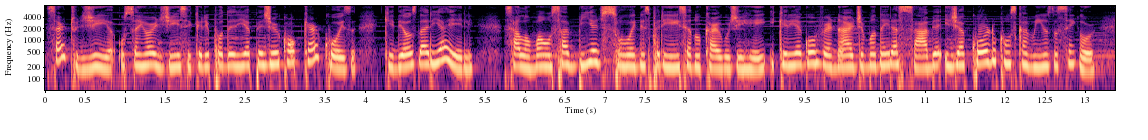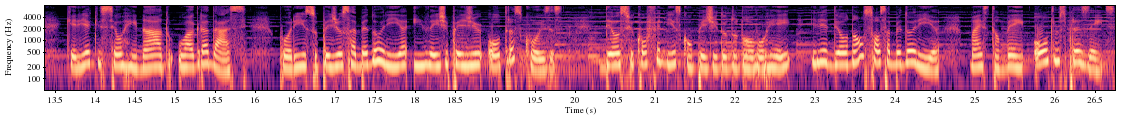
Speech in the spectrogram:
Certo dia, o Senhor disse que ele poderia pedir qualquer coisa, que Deus daria a ele. Salomão sabia de sua inexperiência no cargo de rei e queria governar de maneira sábia e de acordo com os caminhos do Senhor. Queria que seu reinado o agradasse. Por isso, pediu sabedoria em vez de pedir outras coisas. Deus ficou feliz com o pedido do novo rei e lhe deu não só sabedoria, mas também outros presentes,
